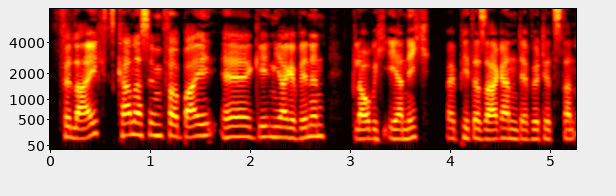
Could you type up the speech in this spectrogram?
vielleicht kann er es im Vorbeigehen ja gewinnen. Glaube ich eher nicht, weil Peter Sagan, der wird jetzt dann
